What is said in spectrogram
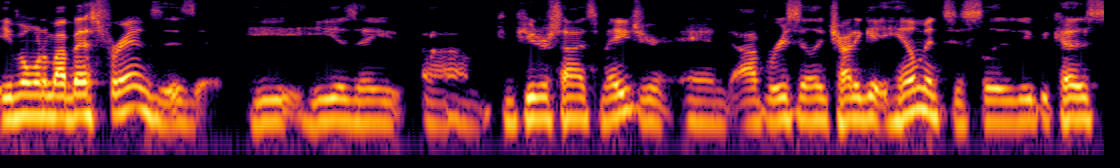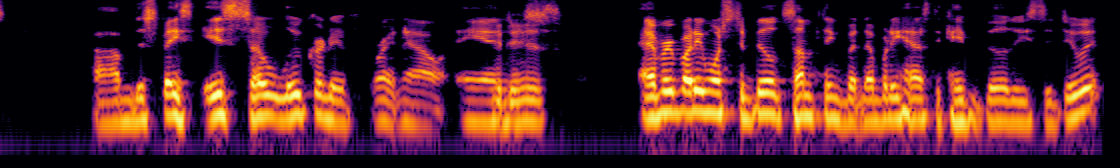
even one of my best friends is he he is a um, computer science major, and I've recently tried to get him into Solidity because um, the space is so lucrative right now, and It is. everybody wants to build something, but nobody has the capabilities to do it.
